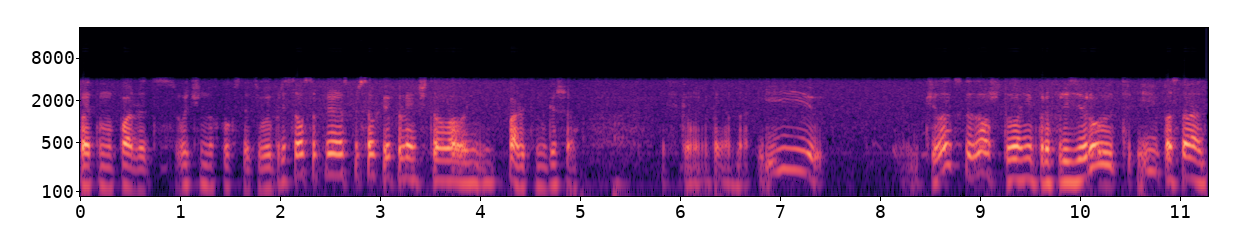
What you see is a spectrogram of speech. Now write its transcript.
Поэтому палец очень легко, кстати, выпрессовался при распрессовке коленчатого вала. Палец НГШ, если кому непонятно. И человек сказал, что они профрезеруют и поставят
